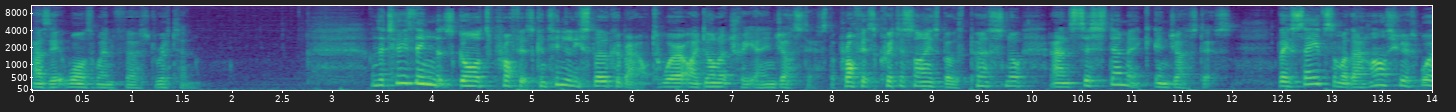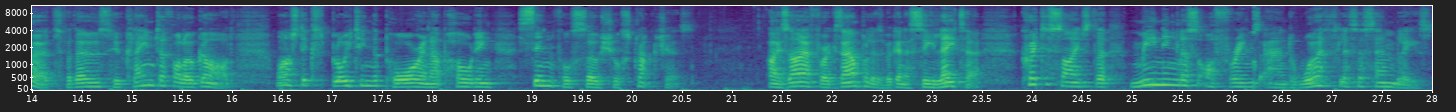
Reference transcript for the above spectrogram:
as it was when first written. And the two things that God's prophets continually spoke about were idolatry and injustice. The prophets criticized both personal and systemic injustice. They saved some of their harshest words for those who claim to follow God, whilst exploiting the poor and upholding sinful social structures. Isaiah, for example, as we're going to see later, criticized the meaningless offerings and worthless assemblies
